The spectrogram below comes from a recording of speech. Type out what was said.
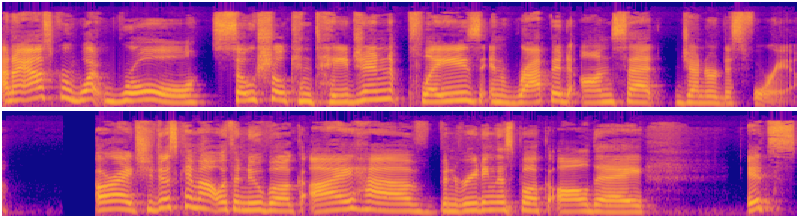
And I ask her what role social contagion plays in rapid onset gender dysphoria. All right, she just came out with a new book. I have been reading this book all day. It's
